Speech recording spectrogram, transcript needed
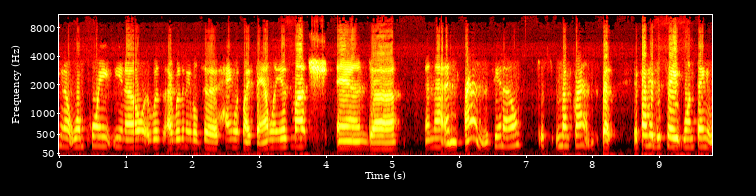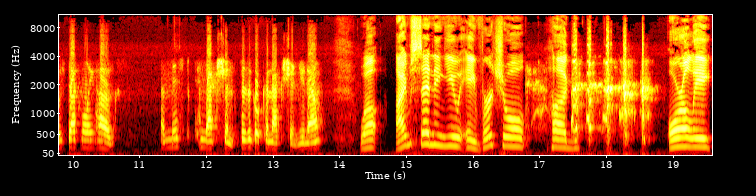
You know, at one point, you know, it was I wasn't able to hang with my family as much, and uh, and that and friends. You know, just my friends. But if I had to say one thing, it was definitely hugs. A missed connection, physical connection. You know. Well, I'm sending you a virtual hug orally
